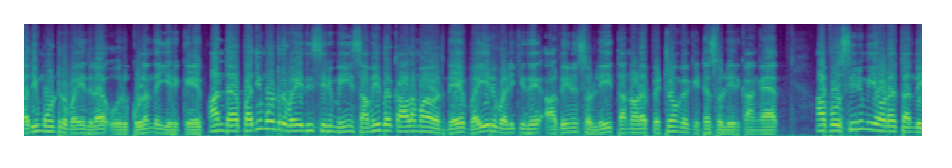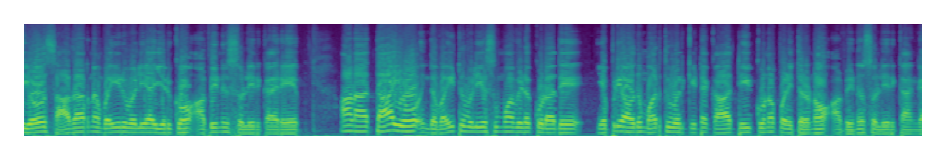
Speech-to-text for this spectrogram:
பதிமூன்று வயதுல ஒரு குழந்தை இருக்கு. அந்த பதிமூன்று வயது சிறுமி சமீப காலமா இருந்தே வயிறு வலிக்குது அப்படின்னு சொல்லி தன்னோட பெற்றவங்க கிட்ட சொல்லியிருக்காங்க. அப்போது சிறுமியோட தந்தையோ சாதாரண வயிறு வழியாக இருக்கும் அப்படின்னு சொல்லியிருக்காரு. ஆனால் தாயோ இந்த வயிற்று வலியை சும்மா விடக்கூடாது. எப்படியாவது மருத்துவர்கிட்ட காட்டி குணப்படுத்திடணும் அப்படின்னு சொல்லியிருக்காங்க.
